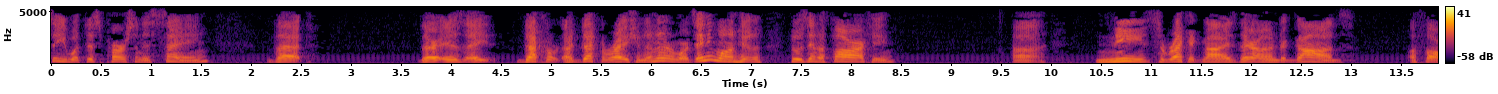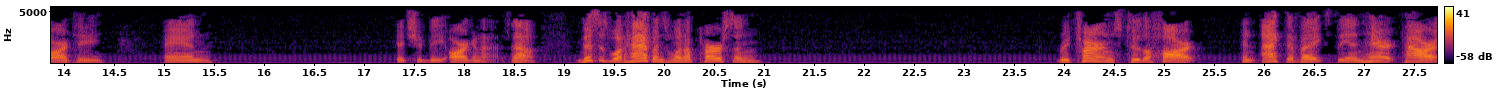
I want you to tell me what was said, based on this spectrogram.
see what this person is saying that there is a, declar- a declaration. In other words, anyone who, who is in authority uh, needs to recognize they're under God's authority and it should be organized. Now, this is what happens when a person returns to the heart and activates the inherent power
